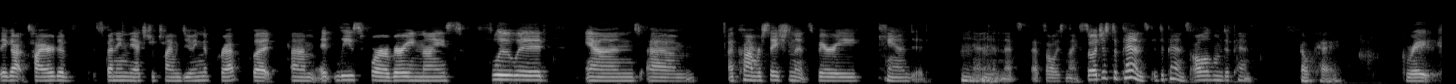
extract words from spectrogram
they got tired of spending the extra time doing the prep, but um, it leaves for a very nice, fluid, and um, a conversation that's very candid, mm-hmm. and, and that's that's always nice. So it just depends. It depends. All of them depend. Okay. Great.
